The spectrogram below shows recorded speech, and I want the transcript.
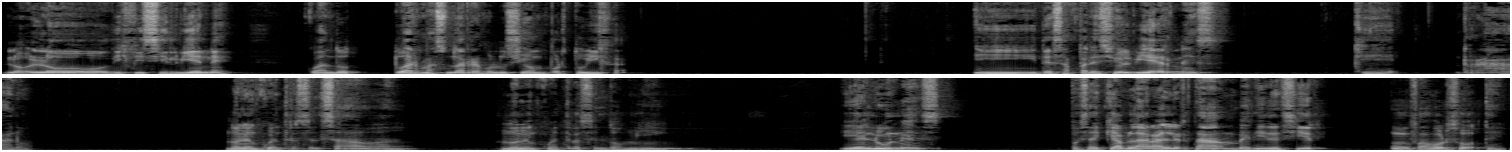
Lo, lo, difícil viene cuando tú armas una revolución por tu hija y desapareció el viernes. Qué raro. No la encuentras el sábado, no la encuentras el domingo. Y el lunes pues hay que hablar alerta Amber y decir un favorzote.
